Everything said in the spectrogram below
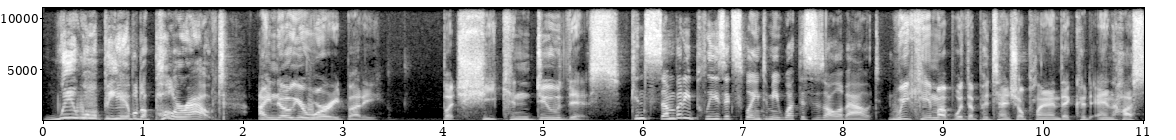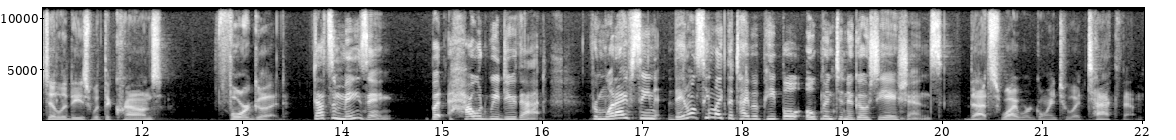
we won't be able to pull her out. I know you're worried, buddy, but she can do this. Can somebody please explain to me what this is all about? We came up with a potential plan that could end hostilities with the Crowns for good. That's amazing. But how would we do that? From what I've seen, they don't seem like the type of people open to negotiations. That's why we're going to attack them.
